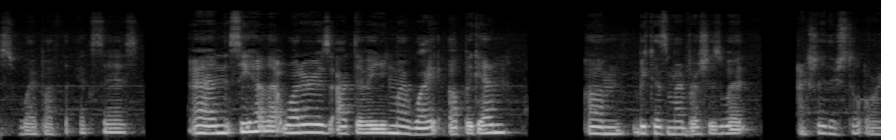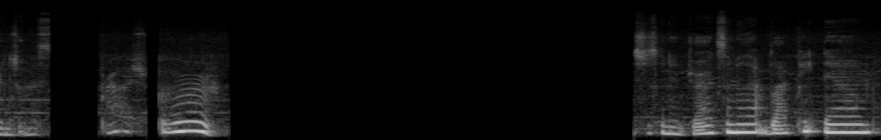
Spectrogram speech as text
Just wipe off the excess. And see how that water is activating my white up again? Um, because my brush is wet. Actually, there's still orange on this brush. Urgh. It's just gonna drag some of that black paint down.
